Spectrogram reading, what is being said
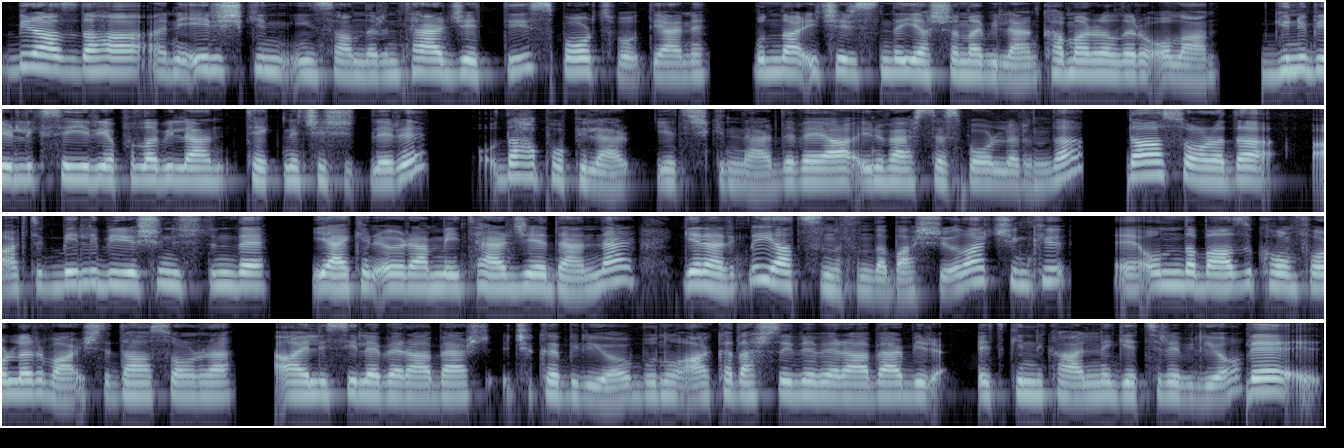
biraz daha hani erişkin insanların tercih ettiği sports boat yani bunlar içerisinde yaşanabilen, kameraları olan, günübirlik seyir yapılabilen tekne çeşitleri daha popüler yetişkinlerde veya üniversite sporlarında. Daha sonra da artık belli bir yaşın üstünde yelken öğrenmeyi tercih edenler genellikle yat sınıfında başlıyorlar. Çünkü e, onun da bazı konforları var. İşte daha sonra ailesiyle beraber çıkabiliyor. Bunu arkadaşlarıyla beraber bir etkinlik haline getirebiliyor. Ve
